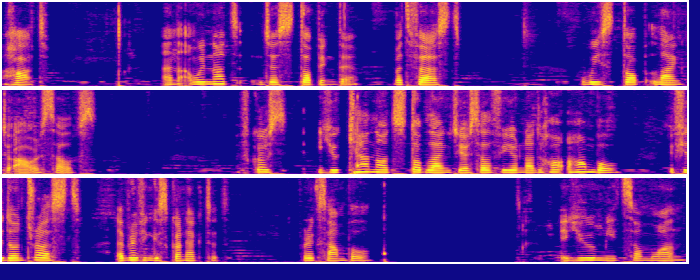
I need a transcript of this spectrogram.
heart and we're not just stopping there but first we stop lying to ourselves. Of course you cannot stop lying to yourself if you're not hu- humble if you don't trust. Everything is connected. For example you meet someone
